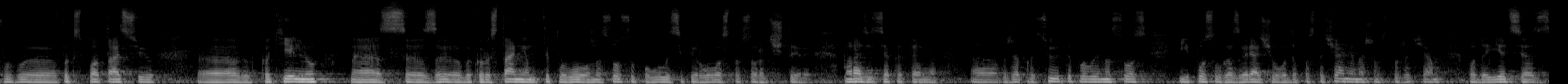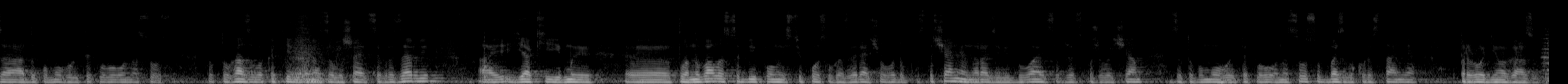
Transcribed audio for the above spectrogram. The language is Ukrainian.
в- експлуатацію е, котельню е, з, використанням теплового насосу по вулиці Пірогова 144. Наразі ця котельня вже працює тепловий насос, і послуга з гарячого водопостачання нашим споживачам подається за допомогою теплового насосу. Тобто газова котельня вона залишається в резерві. А як і ми е, планували собі, повністю послуга з гарячого водопостачання наразі відбувається вже споживачам за допомогою теплового насосу без використання природнього газу.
